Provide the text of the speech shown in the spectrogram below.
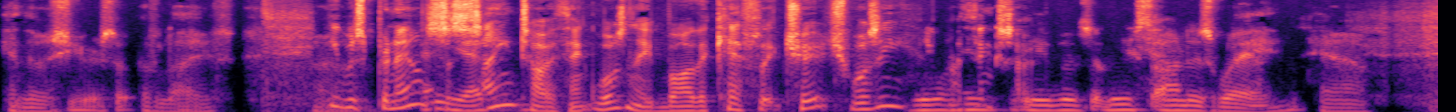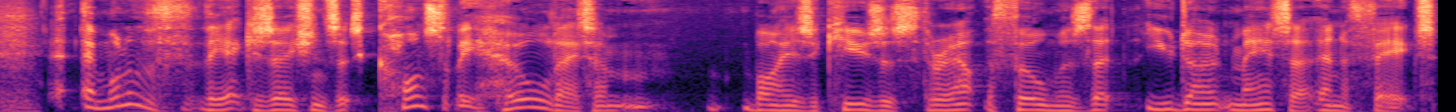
in those years of life. he was um, pronounced a saint, I think, wasn't he, by the Catholic Church? Was he? he I think so. He was at least on his way. Yeah. yeah. And one of the, the accusations that's constantly hurled at him by his accusers throughout the film is that you don't matter. In effect,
